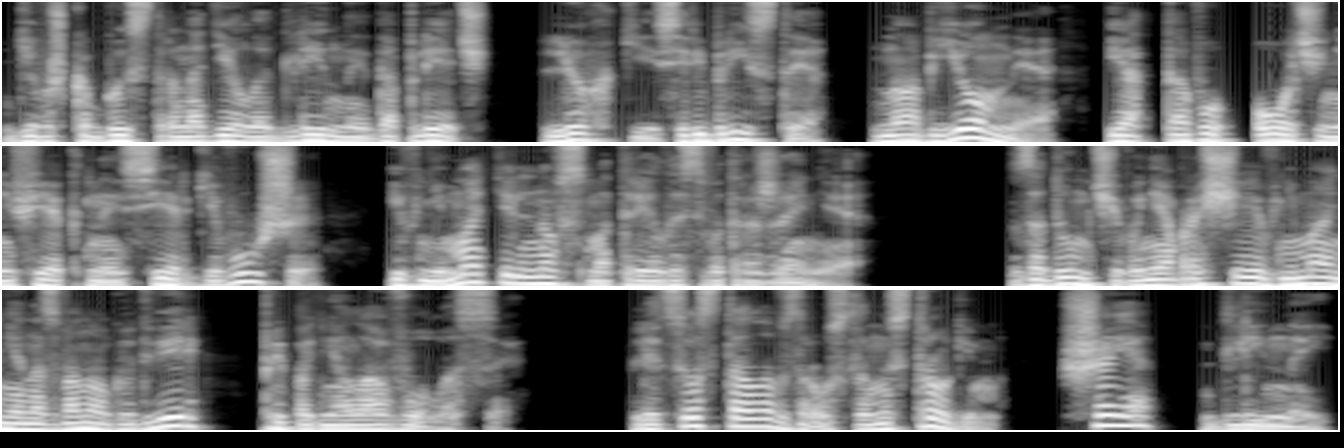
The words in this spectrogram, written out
Девушка быстро надела длинные до плеч, легкие, серебристые, но объемные и оттого очень эффектные серьги в уши и внимательно всмотрелась в отражение. Задумчиво, не обращая внимания на звонок в дверь, приподняла волосы. Лицо стало взрослым и строгим, шея длинной,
